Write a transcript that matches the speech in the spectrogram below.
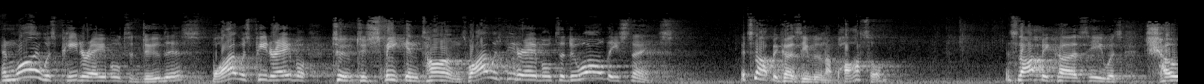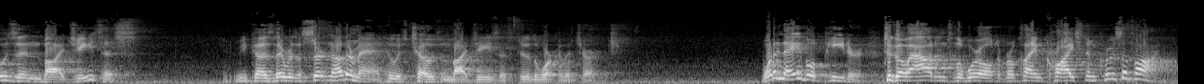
And why was Peter able to do this? Why was Peter able to, to speak in tongues? Why was Peter able to do all these things? It's not because he was an apostle. It's not because he was chosen by Jesus. Because there was a certain other man who was chosen by Jesus to do the work of the church. What enabled Peter to go out into the world to proclaim Christ and crucified?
